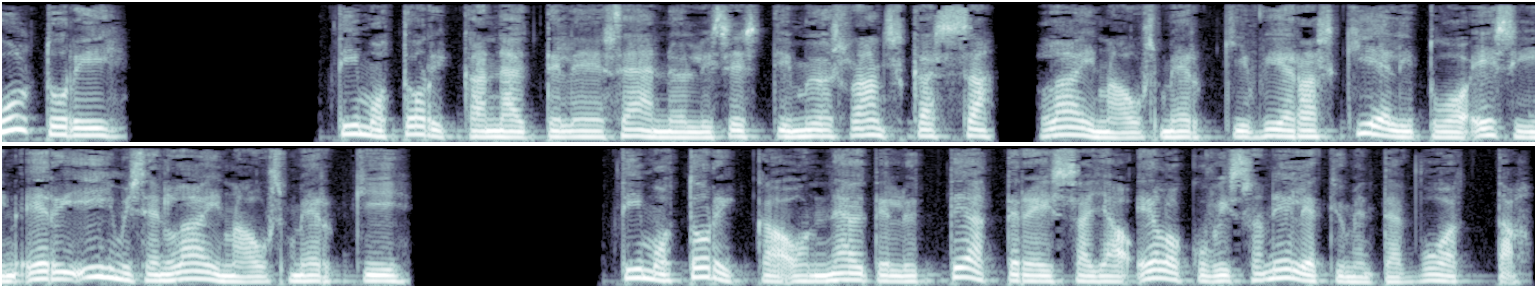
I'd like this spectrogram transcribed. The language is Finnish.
Kulttuuri. Timo Torikka näyttelee säännöllisesti myös Ranskassa, lainausmerkki vieras kieli tuo esiin eri ihmisen lainausmerkki. Timo Torikka on näytellyt teattereissa ja elokuvissa 40 vuotta.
